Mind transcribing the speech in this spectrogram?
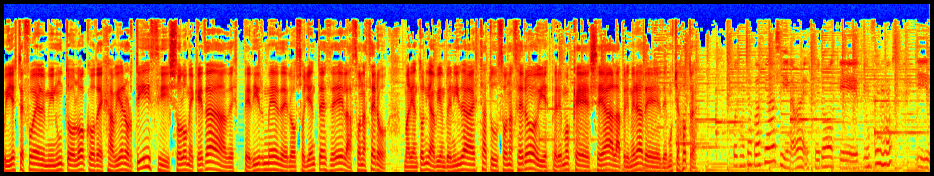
Y este fue el minuto loco de Javier Ortiz y solo me queda despedirme de los oyentes de la Zona Cero. María Antonia, bienvenida a esta tu Zona Cero y esperemos que sea la primera de, de muchas otras. Pues muchas gracias y nada, espero que triunfemos y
